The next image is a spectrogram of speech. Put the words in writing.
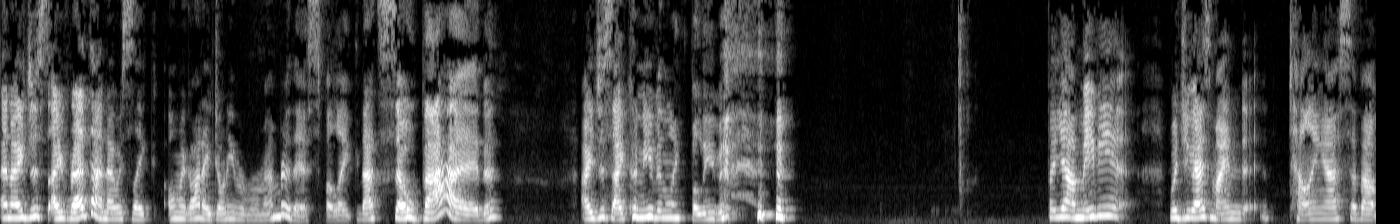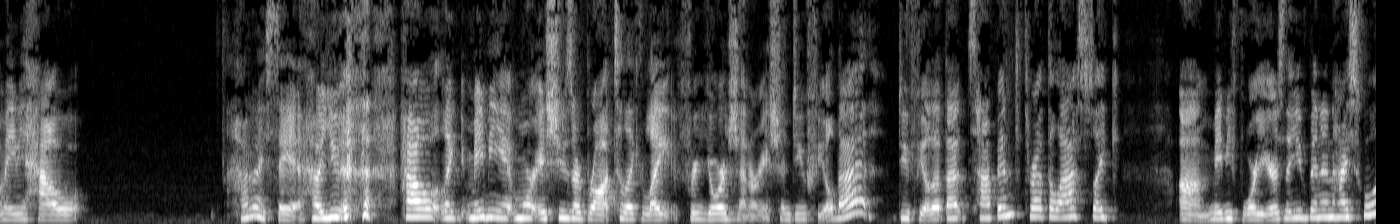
And i just i read that and i was like oh my god i don't even remember this but like that's so bad. I just i couldn't even like believe it but yeah maybe would you guys mind telling us about maybe how how do I say it? How you how like maybe more issues are brought to like light for your generation. Do you feel that? Do you feel that that's happened throughout the last like um maybe 4 years that you've been in high school?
